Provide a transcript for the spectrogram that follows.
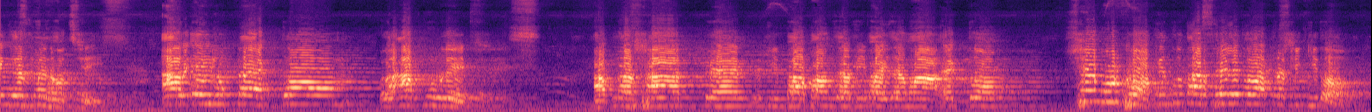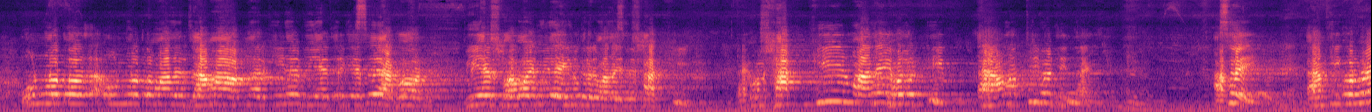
এঙ্গেজমেন্ট হচ্ছে, আর এই লোকটা একদম আপ আপনার শার্ট, প্যান্ট, কিংবা পাঞ্জাবি, পায়জামা, একদম, সে মূর্খ, কিন্তু তার ছেলে তো আপনার শিক্ষিত। উন্নত উন্নত মানের জামা আপনার কিনে বিয়েতে গেছে, এখন বিয়ের সবাই মিলে এই লোকের বানাইছে সাক্ষী। এখন সাক্ষীর মানেই হলো টিপ আমার নাই। আছে? কি করবে?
